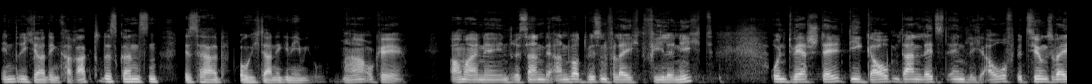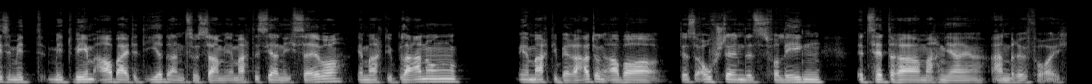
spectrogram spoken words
ändere ich ja den Charakter des Ganzen. Deshalb brauche ich da eine Genehmigung. Ah, okay. Auch mal eine interessante Antwort, wissen vielleicht viele nicht. Und wer stellt die Gauben dann letztendlich auf, beziehungsweise mit, mit wem arbeitet ihr dann zusammen? Ihr macht es ja nicht selber, ihr macht die Planung, ihr macht die Beratung, aber das Aufstellen, das Verlegen etc. machen ja andere für euch.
